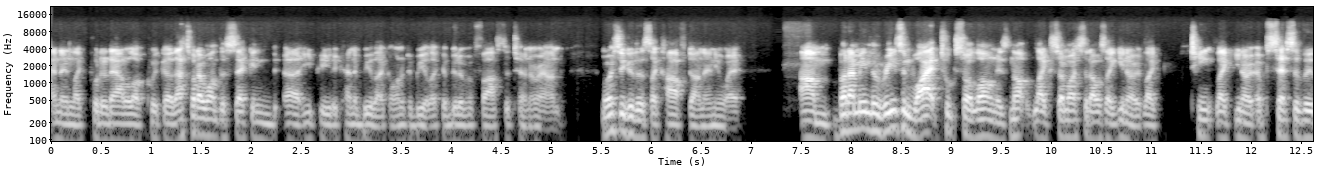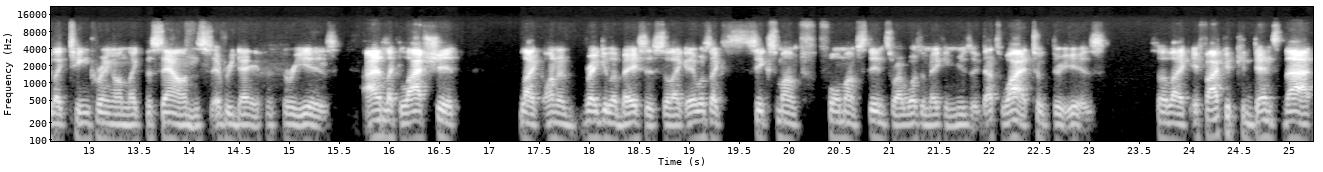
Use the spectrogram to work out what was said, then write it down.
and then like put it out a lot quicker. That's what I want the second uh, EP to kind of be like. I want it to be like a bit of a faster turnaround, mostly because it's like half done anyway. Um, but I mean, the reason why it took so long is not like so much that I was like, you know, like tink, like you know, obsessively like tinkering on like the sounds every day for three years. I had like live shit like on a regular basis. So like it was like six month, four month stints where I wasn't making music. That's why it took three years. So like if I could condense that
